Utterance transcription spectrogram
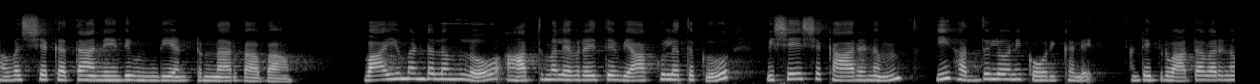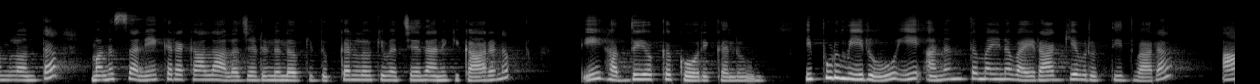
ఆవశ్యకత అనేది ఉంది అంటున్నారు బాబా. వాయుమండలంలో ఆత్మలు ఎవరైతే వ్యాకులతకు విశేష కారణం ఈ హద్దులోని కోరికలే. అంటే ఇప్పుడు వాతావరణంలో అంతా మనస్సు అనేక రకాల అలజడులలోకి దుఃఖంలోకి వచ్చేదానికి కారణం ఈ హద్దు యొక్క కోరికలు. ఇప్పుడు మీరు ఈ అనంతమైన వైరాగ్య వృత్తి ద్వారా ఆ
